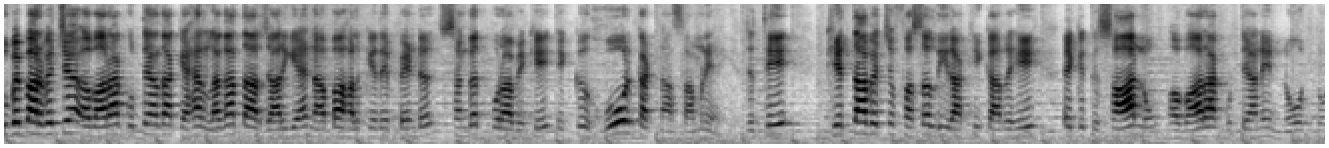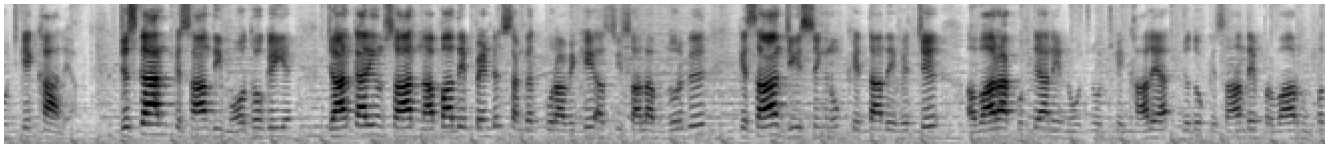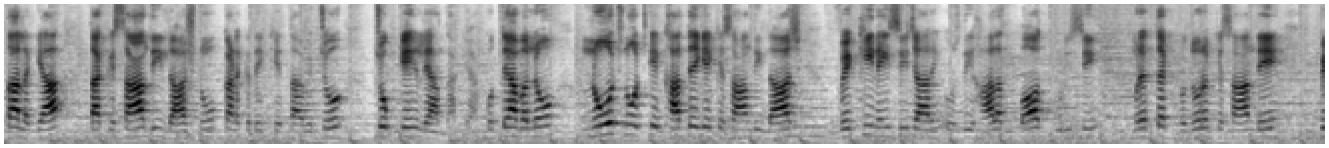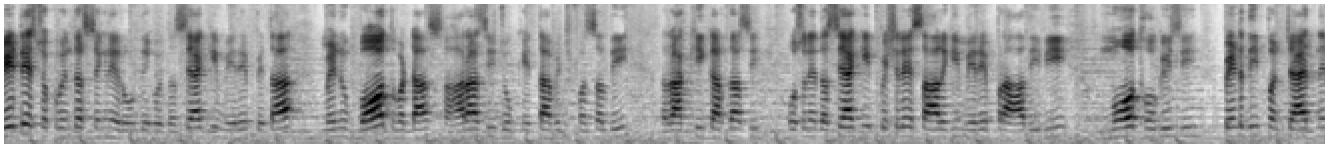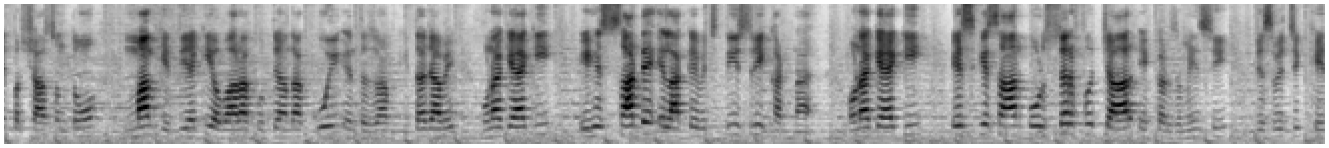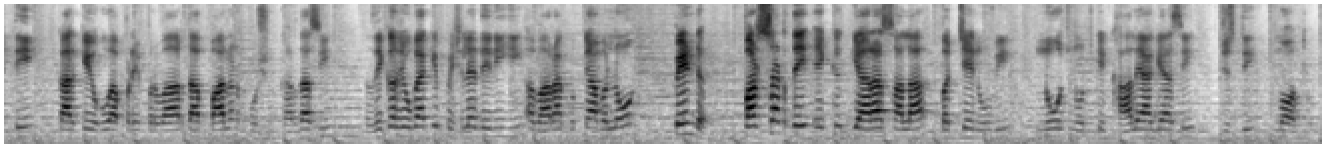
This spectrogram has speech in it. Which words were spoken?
ਸੂਬੇ ਭਰ ਵਿੱਚ ਅਵਾਰਾ ਕੁੱਤਿਆਂ ਦਾ ਕਹਿਰ ਲਗਾਤਾਰ ਜਾਰੀ ਹੈ। ਨਾਭਾ ਹਲਕੇ ਦੇ ਪਿੰਡ ਸੰਗਤਪੁਰਾ ਵਿਖੇ ਇੱਕ ਹੋਰ ਘਟਨਾ ਸਾਹਮਣੇ ਆਈ ਹੈ, ਜਿੱਥੇ ਖੇਤਾਂ ਵਿੱਚ ਫਸਲ ਦੀ ਰਾਖੀ ਕਰ ਰਹੇ ਇੱਕ ਕਿਸਾਨ ਨੂੰ ਅਵਾਰਾ ਕੁੱਤਿਆਂ ਨੇ ਨੋਚ-ਨੋਚ ਕੇ ਖਾ ਲਿਆ, ਜਿਸ ਕਾਰਨ ਕਿਸਾਨ ਦੀ ਮੌਤ ਹੋ ਗਈ ਹੈ। ਜਾਣਕਾਰੀ ਅਨੁਸਾਰ ਨਾਭਾ ਦੇ ਪਿੰਡ ਸੰਗਤਪੁਰਾ ਵਿਖੇ 80 ਸਾਲਾ ਬਜ਼ੁਰਗ ਕਿਸਾਨ ਜੀਤ ਸਿੰਘ ਨੂੰ ਖੇਤਾਂ ਦੇ ਵਿੱਚ ਅਵਾਰਾ ਕੁੱਤਿਆਂ ਨੇ ਨੋਚ-ਨੋਚ ਕੇ ਖਾ ਲਿਆ। ਜਦੋਂ ਕਿਸਾਨ ਦੇ ਪਰਿਵਾਰ ਨੂੰ ਪਤਾ ਲੱਗਿਆ ਤਾਂ ਕਿਸਾਨ ਦੀ ਲਾਸ਼ ਨੂੰ ਕਣਕ ਦੇ ਖੇਤਾਂ ਵਿੱਚੋਂ ਚੁੱਕ ਕੇ ਲਿਆਂਦਾ ਗਿਆ। ਕੁੱਤਿਆਂ ਵੱਲੋਂ ਨੋਚ-ਨੋਚ ਕੇ ਖਾਦੇ ਗਏ ਕਿਸਾਨ ਦੀ ਲਾਸ਼ ਵੇਖੀ ਨਹੀਂ ਸੀ ਜਾ ਰਹੀ। ਉਸ ਦੀ ਹਾਲਤ ਬਹੁਤ ਬੁਰੀ ਸੀ। ਮ੍ਰਿਤਕ ਬਜ਼ੁਰਗ ਕਿਸਾਨ ਦੇ ਬੇਟੇ ਸੁਖਵਿੰਦਰ ਸਿੰਘ ਨੇ ਰੋਂਦੇ ਹੋਏ ਦੱਸਿਆ ਕਿ ਮੇਰੇ ਪਿਤਾ ਮੈਨੂੰ ਬਹੁਤ ਵੱਡਾ ਸਹਾਰਾ ਸੀ, ਜੋ ਖੇਤਾਂ ਵਿੱਚ ਫਸਲ ਦੀ ਰਾਖੀ ਕਰਦਾ ਸੀ। ਉਸਨੇ ਦੱਸਿਆ ਕਿ ਪਿਛਲੇ ਸਾਲ ਹੀ ਮੇਰੇ ਭਰਾ ਦੀ ਵੀ ਮੌਤ ਹੋ ਗਈ ਸੀ। ਪਿੰਡ ਦੀ ਪੰਚਾਇਤ ਨੇ ਪ੍ਰਸ਼ਾਸਨ ਤੋਂ ਮੰਗ ਕੀਤੀ ਹੈ ਕਿ ਅਵਾਰਾ ਕੁੱਤਿਆਂ ਦਾ ਕੋਈ ਇੰਤਜ਼ਾਮ ਕੀਤਾ ਜਾਵੇ। ਉਹਨਾਂ ਕਿਹਾ ਕਿ ਇਹ ਸਾਡੇ ਇਲਾਕੇ ਵਿੱਚ ਤੀਸਰੀ ਘਟਨਾ ਹੈ। ਉਹਨਾਂ ਕਿਹਾ ਕਿ ਇਸ ਕਿਸਾਨ ਕੋਲ ਸਿਰਫ 4 ਏਕੜ ਜ਼ਮੀਨ ਸੀ, ਜਿਸ ਵਿੱਚ ਖੇਤੀ ਕਰਕੇ ਉਹ ਆਪਣੇ ਪਰਿਵਾਰ ਦਾ ਪਾਲਣ ਪੋਸ਼ਣ ਕਰਦਾ ਸੀ। ਜ਼ਿਕਰਯੋਗ ਹੈ ਕਿ ਪਿਛਲੇ ਦਿਨ ਹੀ ਅਵਾਰਾ ਕੁੱਤਿਆਂ ਵੱਲੋਂ ਪਿੰਡ ਬਰਸਟ ਦੇ ਇੱਕ 11 ਸਾਲਾ ਬੱਚੇ ਨੂੰ ਵੀ ਨੋਚ-ਨੋਚ ਕੇ ਖਾ ਲਿਆ ਗਿਆ ਸੀ, ਜਿਸ ਦੀ ਮੌਤ ਹੋ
